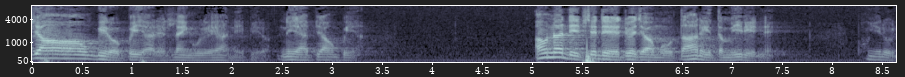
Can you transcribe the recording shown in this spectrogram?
ပြောင်းပြီးတော့ပေးရတယ်လိုင်ကူတွေကနေပြီးတော့နေရာပြောင်းပေးရအောင်းနှက်တွေဖြစ်တဲ့အတွက်ကြောင့်မို့သားတွေသမီးတွေနဲ့ဘုန်းကြီးတို့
